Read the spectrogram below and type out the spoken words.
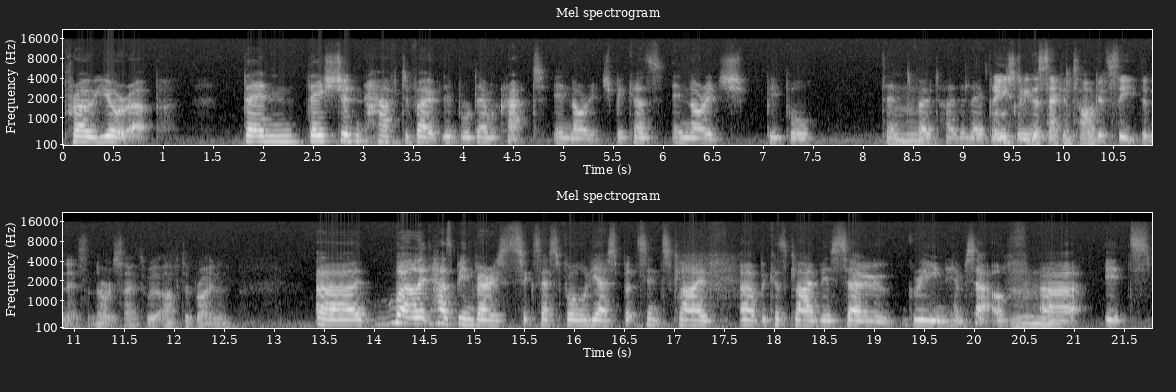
pro Europe, then they shouldn't have to vote Liberal Democrat in Norwich because in Norwich people tend to Mm. vote either Labour It or used to be the second target seat, didn't it? Norwich South were after Brighton and Uh, well, it has been very successful, yes, but since Clive, uh, because Clive is so green himself, Mm. uh, it's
